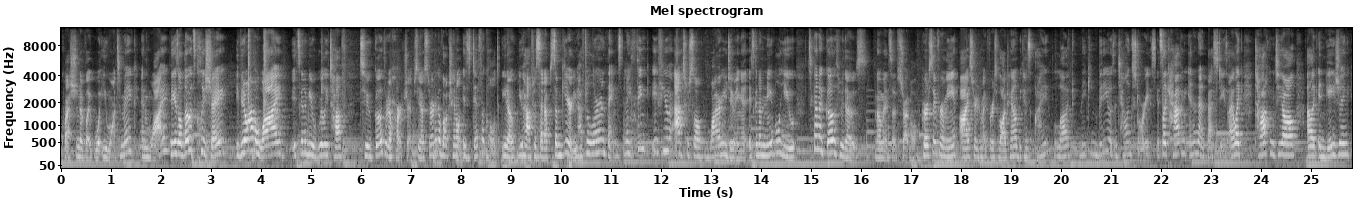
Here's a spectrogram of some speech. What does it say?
question of like what you want to make and why. Because although it's cliche, if you don't have a why, it's gonna be really tough to go through the hardships. You know, starting a vlog channel is difficult. You know, you have to set up some gear, you have to learn things. And I think if you ask yourself, why are you doing it? It's gonna enable you to kind of go through those moments of struggle. Personally for me, I started my first vlog channel because I loved making videos and telling stories. It's like having internet besties. I like talking to y'all, I like engaging,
